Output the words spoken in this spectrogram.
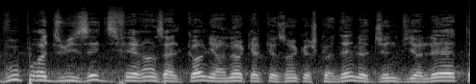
Vous produisez différents alcools. Il y en a quelques-uns que je connais, le gin violette,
